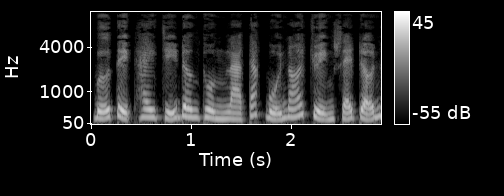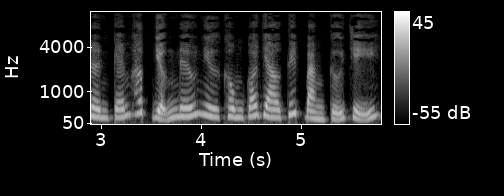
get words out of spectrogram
bữa tiệc hay chỉ đơn thuần là các buổi nói chuyện sẽ trở nên kém hấp dẫn nếu như không có giao tiếp bằng cử chỉ.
